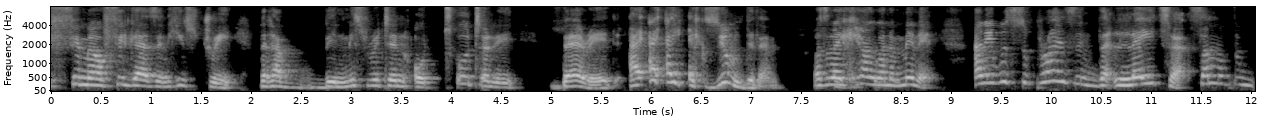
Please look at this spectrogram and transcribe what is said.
female figures in history that have been miswritten or totally buried, I, I, I exhumed them. I was like, hang on a minute. And it was surprising that later, some of the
